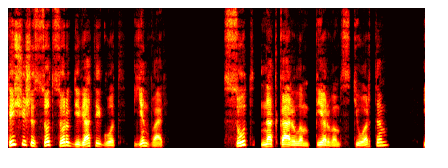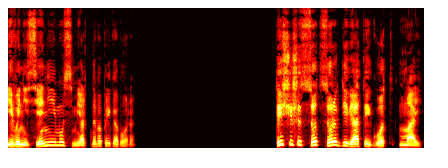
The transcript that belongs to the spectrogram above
1649 год, январь. Суд над Карлом I Стюартом и вынесение ему смертного приговора. 1649 год, май.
